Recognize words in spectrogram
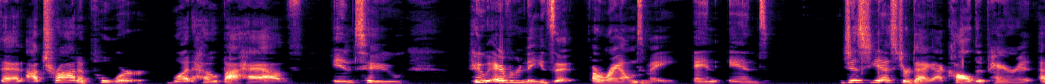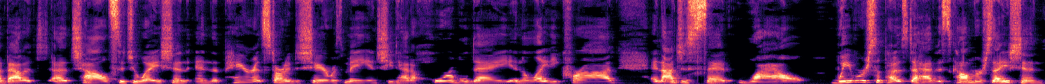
that I try to pour what hope I have into whoever needs it around me. And, and just yesterday, I called a parent about a, a, child situation, and the parent started to share with me, and she'd had a horrible day, and the lady cried, and I just said, "Wow, we were supposed to have this conversation."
